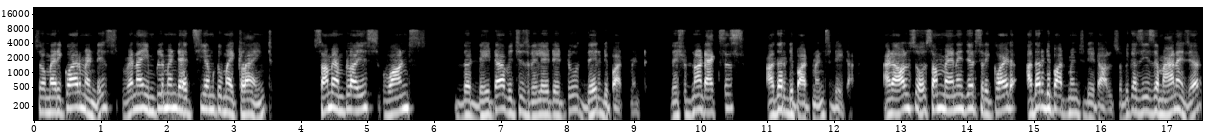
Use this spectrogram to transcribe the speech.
So my requirement is when I implement HCM to my client, some employees wants the data which is related to their department. They should not access other departments data. And also some managers required other departments data also because he is a manager.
